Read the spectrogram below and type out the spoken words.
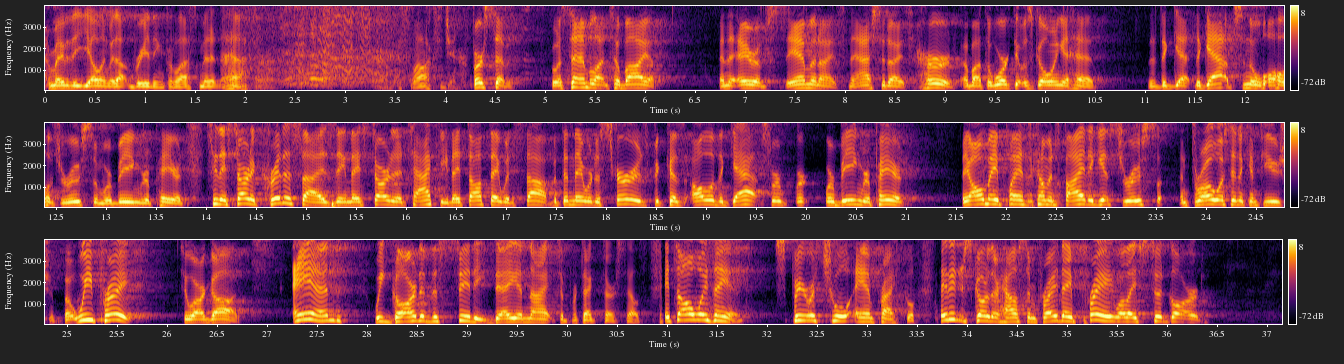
Or maybe the yelling without breathing for the last minute and a half. Some oxygen. Verse 7. But when Sanballat and Tobiah and the Arabs, the Ammonites, and the Ashdodites heard about the work that was going ahead, that the, the gaps in the wall of Jerusalem were being repaired. See, they started criticizing, they started attacking. They thought they would stop, but then they were discouraged because all of the gaps were, were, were being repaired. They all made plans to come and fight against Jerusalem and throw us into confusion. But we prayed to our God and we guarded the city day and night to protect ourselves. It's always and spiritual and practical. They didn't just go to their house and pray, they prayed while they stood guard,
